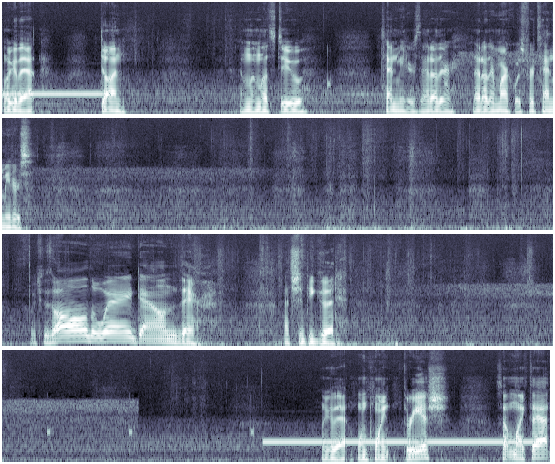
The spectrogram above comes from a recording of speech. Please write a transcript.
Look at that. Done. And then let's do 10 meters. That other that other mark was for 10 meters. Which is all the way down there. That should be good. Look at that, 1.3-ish, something like that.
